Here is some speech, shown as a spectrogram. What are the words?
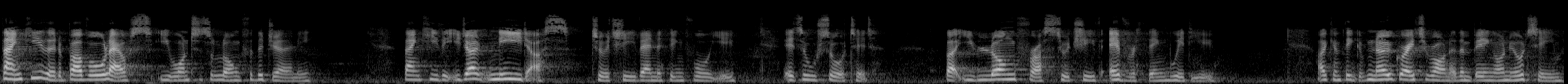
Thank you that above all else, you want us along for the journey. Thank you that you don't need us to achieve anything for you. It's all sorted but you long for us to achieve everything with you. I can think of no greater honour than being on your team,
